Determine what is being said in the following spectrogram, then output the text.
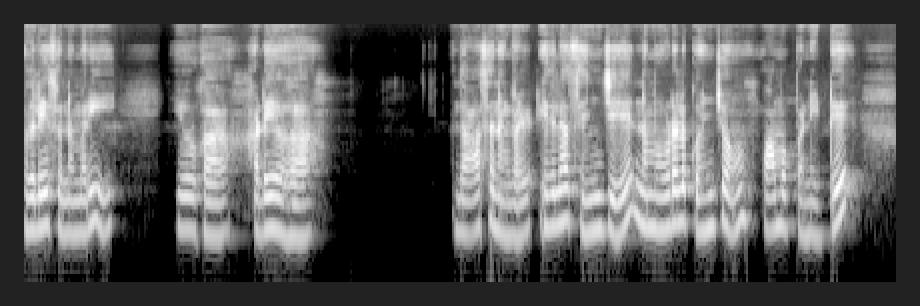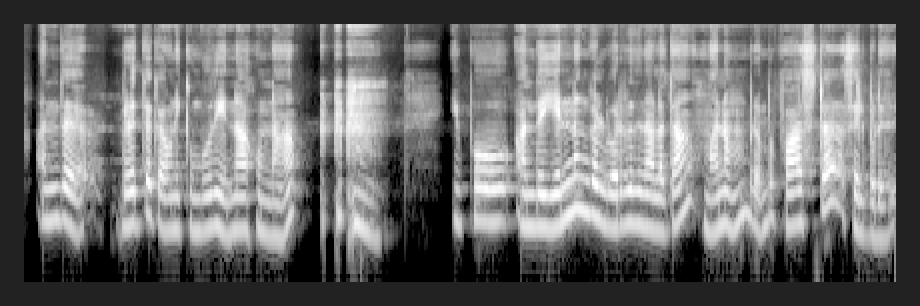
முதலே சொன்ன மாதிரி யோகா ஹடயோகா இந்த ஆசனங்கள் இதெல்லாம் செஞ்சு நம்ம உடலை கொஞ்சம் வார்ம் அப் பண்ணிவிட்டு அந்த பிரெத்தை கவனிக்கும்போது என்னாகும்னா இப்போது அந்த எண்ணங்கள் வர்றதுனால தான் மனம் ரொம்ப ஃபாஸ்ட்டாக செயல்படுது.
